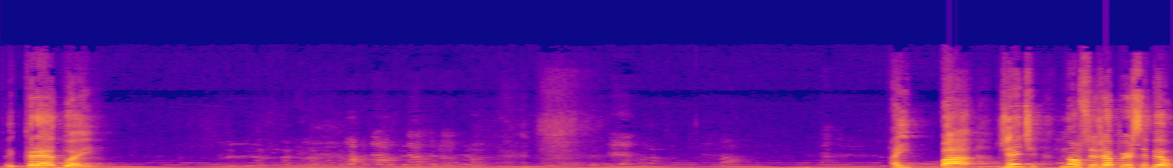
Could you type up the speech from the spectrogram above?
Falei, credo aí. Aí, pá. Gente, não, você já percebeu?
